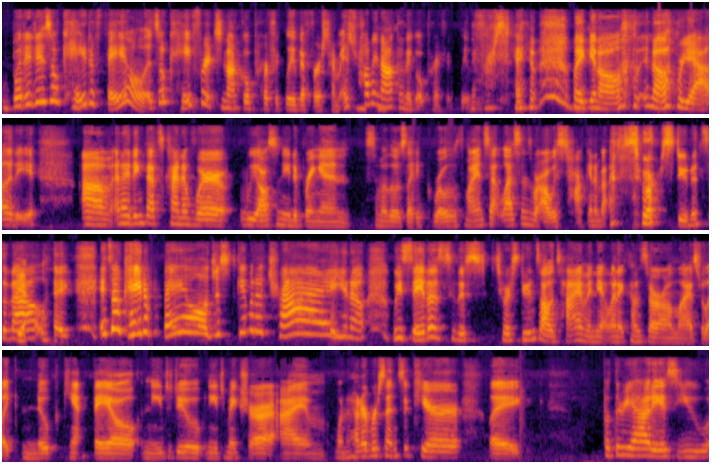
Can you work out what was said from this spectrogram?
but it is okay to fail. It's okay for it to not go perfectly the first time. It's probably mm-hmm. not going to go perfectly the first time, like in all in all reality. Um, and I think that's kind of where we also need to bring in some of those like growth mindset lessons we're always talking about to our students about. Yeah. Like it's okay to fail, just give it a try. You know, we say those to this to our students all the time, and yet when it comes to our own lives, we're like, nope, can't fail. Need to do. Need to make sure I'm 100% secure. Like, but the reality is, you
